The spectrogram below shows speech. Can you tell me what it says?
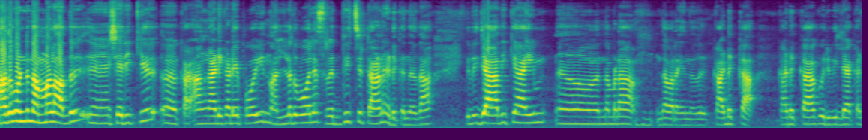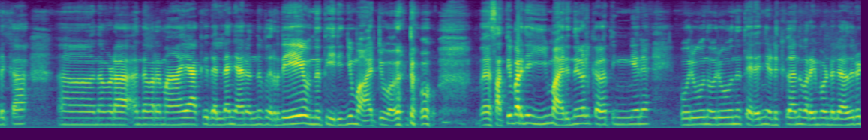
അതുകൊണ്ട് നമ്മൾ അത് ശരിക്ക് അങ്ങാടിക്കടയിൽ പോയി നല്ലതുപോലെ ശ്രദ്ധിച്ചിട്ടാണ് എടുക്കുന്നത്. ഇത് ജാതിക്കായും നമ്മുടെ എന്താ പറയുന്നത് കടുക്ക കടുക്ക കുരുവില്ല കടുക്ക നമ്മുടെ എന്താ പറയുക മായാക്ക് ഇതെല്ലാം ഞാനൊന്ന് വെറുതെ ഒന്ന് തിരിഞ്ഞു മാറ്റുക കേട്ടോ. സത്യം പറഞ്ഞ ഈ മരുന്നുകൾക്കകത്ത് ഇങ്ങനെ ഓരോന്ന് ഓരോന്ന് തിരഞ്ഞെടുക്കുക എന്ന് പറയുമ്പോൾ ഉണ്ടല്ലോ അതൊരു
